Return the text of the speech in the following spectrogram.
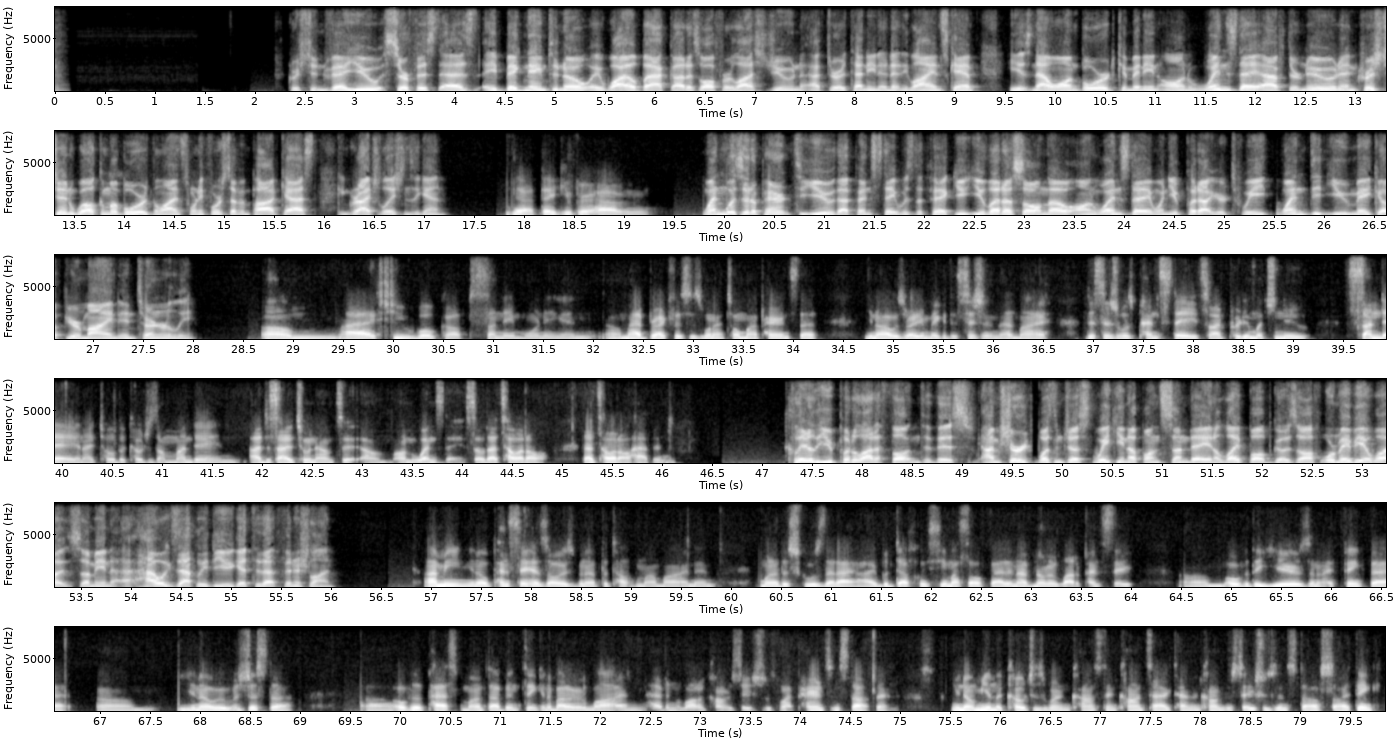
Christian Veilleux surfaced as a big name to know a while back, got his offer last June after attending an Nittany Lions camp. He is now on board, committing on Wednesday afternoon. And Christian, welcome aboard the Lions 24 7 podcast. Congratulations again. Yeah, thank you for having me. When was it apparent to you that Penn State was the pick? You, you let us all know on Wednesday when you put out your tweet. When did you make up your mind internally? Um, I actually woke up Sunday morning and um, at breakfast is when I told my parents that, you know, I was ready to make a decision that my decision was Penn State. So I pretty much knew Sunday and I told the coaches on Monday and I decided to announce it um, on Wednesday. So that's how it all, that's how it all happened. Clearly, you put a lot of thought into this. I'm sure it wasn't just waking up on Sunday and a light bulb goes off, or maybe it was. I mean, how exactly do you get to that finish line? I mean, you know, Penn State has always been at the top of my mind and one of the schools that I, I would definitely see myself at. And I've known a lot of Penn State um, over the years. And I think that, um, you know, it was just a, uh, over the past month, I've been thinking about it a lot and having a lot of conversations with my parents and stuff. And, you know, me and the coaches were in constant contact, having conversations and stuff. So I think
